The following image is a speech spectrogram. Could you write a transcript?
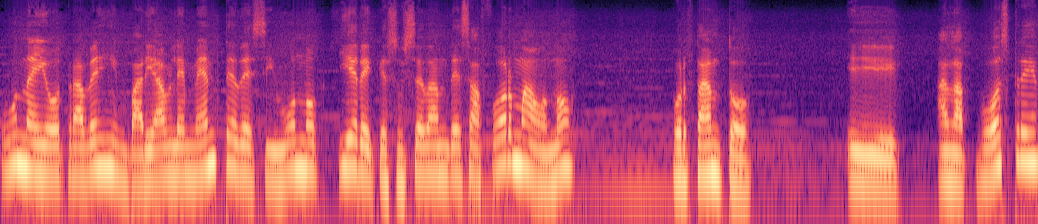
una y otra vez invariablemente de si uno quiere que sucedan de esa forma o no. Por tanto, y a la postre,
